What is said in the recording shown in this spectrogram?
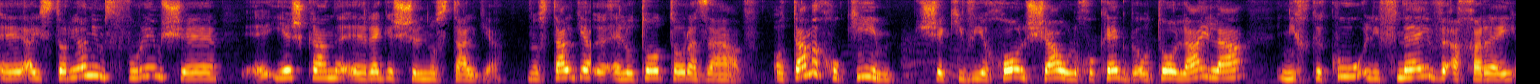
אה, ההיסטוריונים ספורים שיש כאן אה, רגש של נוסטלגיה, נוסטלגיה אל אותו תור הזהב. אותם החוקים שכביכול שאול חוקק באותו לילה נחקקו לפני ואחרי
